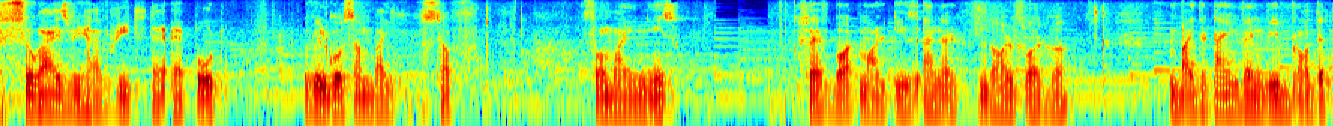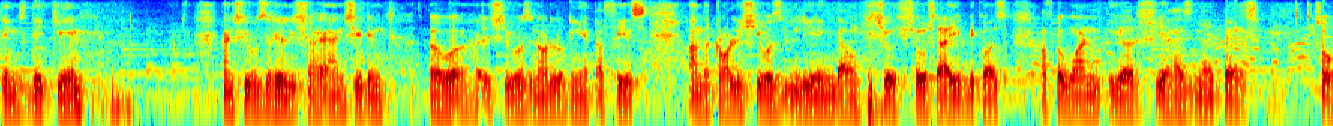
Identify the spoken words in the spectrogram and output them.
So guys, we have reached the airport. We'll go some buy stuff for my niece. So I've bought Maltese and a doll for her. By the time when we brought the things, they came, and she was really shy and she didn't. Uh, she was not looking at her face. On the trolley, she was leaning down. She was so shy because after one year she has met us. So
